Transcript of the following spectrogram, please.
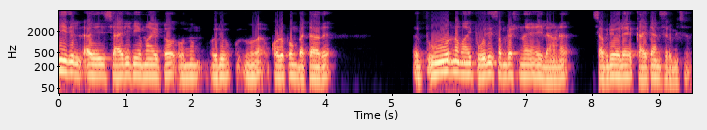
രീതിയിൽ ശാരീരികമായിട്ടോ ഒന്നും ഒരു കുഴപ്പം പറ്റാതെ പൂർണമായി പോലീസ് സംരക്ഷണയിലാണ് ശബരിമലയെ കയറ്റാൻ ശ്രമിച്ചത്.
